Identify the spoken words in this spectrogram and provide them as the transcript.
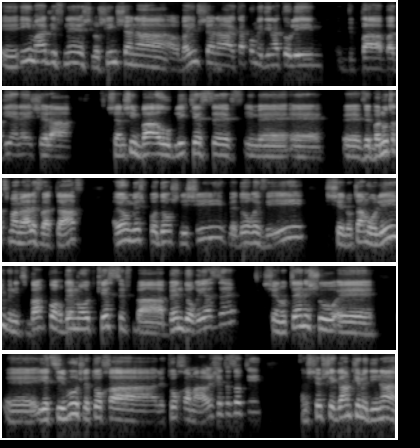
אה, אם עד לפני 30 שנה, 40 שנה, הייתה פה מדינת עולים ב-DNA שלה, שאנשים באו בלי כסף עם, אה, אה, ובנו את עצמם מאלף ועד תף, היום יש פה דור שלישי ודור רביעי של אותם עולים, ונצבר פה הרבה מאוד כסף בבין-דורי הזה, שנותן איזושהי אה, אה, יציבות לתוך, ה, לתוך המערכת הזאת. אני חושב שגם כמדינה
